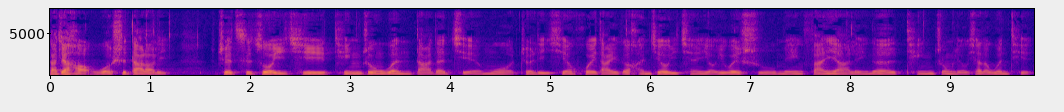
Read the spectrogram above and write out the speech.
大家好，我是大老李。这次做一期听众问答的节目，这里先回答一个很久以前有一位署名樊雅玲的听众留下的问题。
